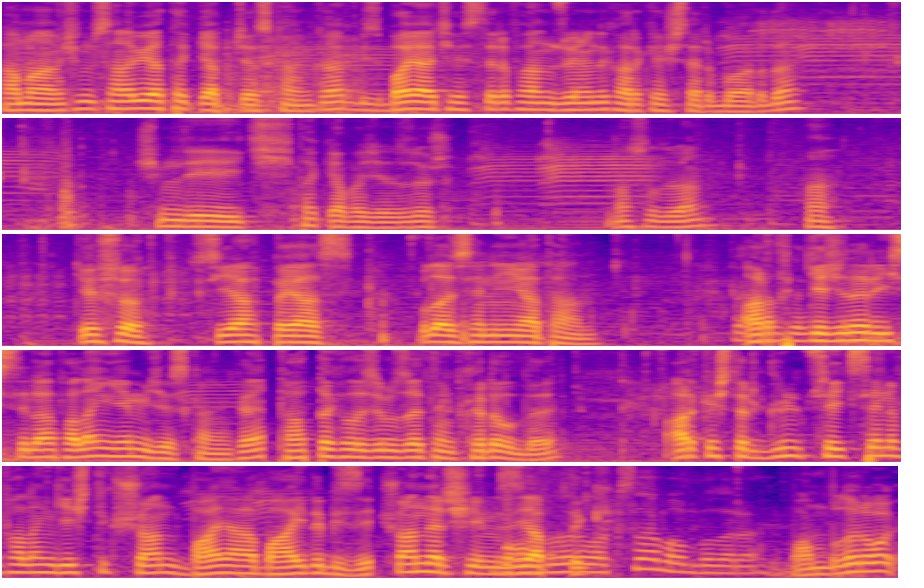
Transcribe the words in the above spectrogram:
Tamam şimdi sana bir yatak yapacağız kanka. Biz bayağı chestleri falan düzenledik arkadaşlar bu arada. Şimdi yatak yapacağız dur. Nasıl lan? Ha. Cesu siyah beyaz. Bu da senin yatağın. Beyaz Artık geceleri istila falan yemeyeceğiz kanka. Tahta kılıcımız zaten kırıldı. Arkadaşlar gün 80'i falan geçtik şu an bayağı baydı bizi. Şu an her şeyimizi Bambulara yaptık. baksana bambulara. Bambulara bak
